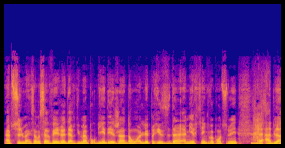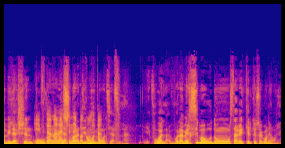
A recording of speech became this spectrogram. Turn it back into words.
Absolument. Ça va servir d'argument pour bien des gens, dont le président américain qui va continuer euh, à blâmer la Chine pour Évidemment, la la Chine pandémie mondiale. Voilà, voilà. Merci Maud. On s'arrête quelques secondes et on revient.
